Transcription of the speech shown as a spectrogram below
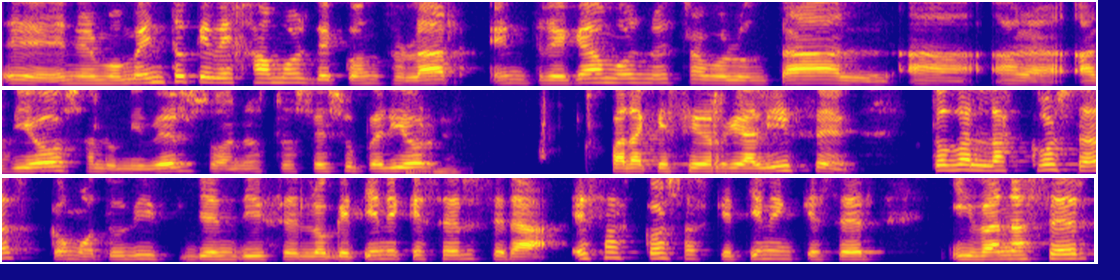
eh, en el momento que dejamos de controlar, entregamos nuestra voluntad a, Dios, al universo, a nuestro ser superior, para que se realicen todas las cosas, como tú bien dices, lo que tiene que ser será esas cosas que tienen que ser y van a ser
